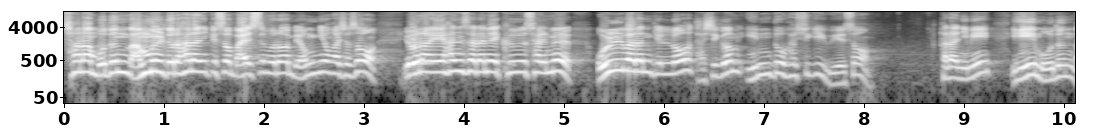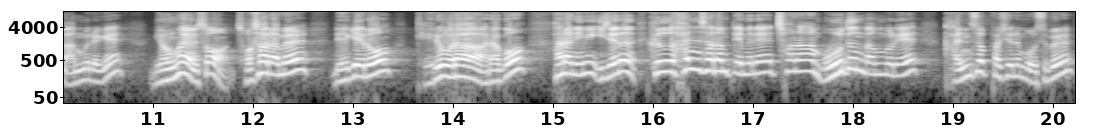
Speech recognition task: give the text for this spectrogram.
천하 모든 만물들을 하나님께서 말씀으로 명령하셔서 요나의 한 사람의 그 삶을 올바른 길로 다시금 인도하시기 위해서 하나님이 이 모든 만물에게 명하여서 저 사람을 내게로 데려오라 라고 하나님이 이제는 그 한 사람 때문에 천하 모든 만물에 간섭하시는 모습을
